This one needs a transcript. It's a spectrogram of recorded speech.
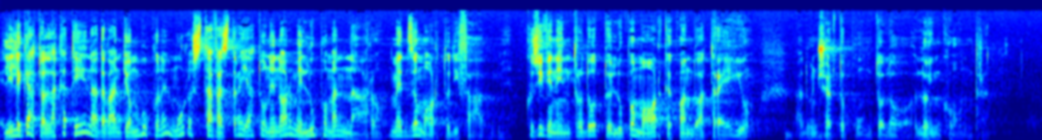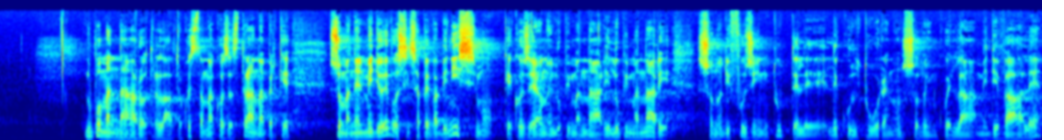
lì legato alla catena, davanti a un buco nel muro, stava sdraiato un enorme lupo mannaro, mezzo morto di fame. Così viene introdotto il lupo morc quando Atreyu, ad un certo punto, lo, lo incontra. Lupo mannaro, tra l'altro, questa è una cosa strana perché Insomma, nel Medioevo si sapeva benissimo che cos'erano i lupi mannari. I lupi mannari sono diffusi in tutte le, le culture, non solo in quella medievale,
